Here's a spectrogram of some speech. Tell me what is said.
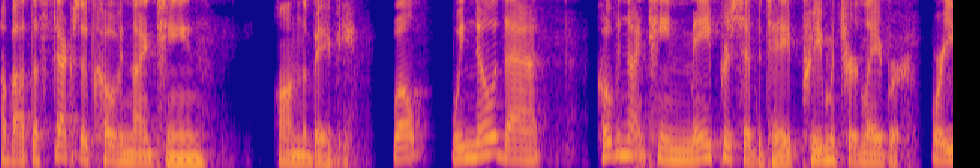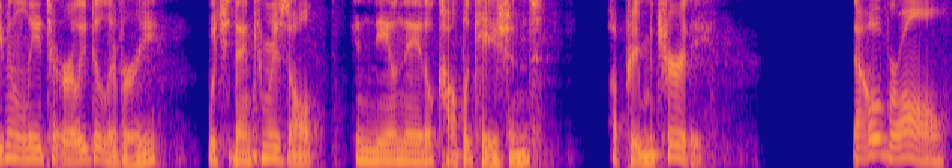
about the effects of COVID 19 on the baby? Well, we know that COVID 19 may precipitate premature labor or even lead to early delivery, which then can result in neonatal complications of prematurity. Now, overall,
